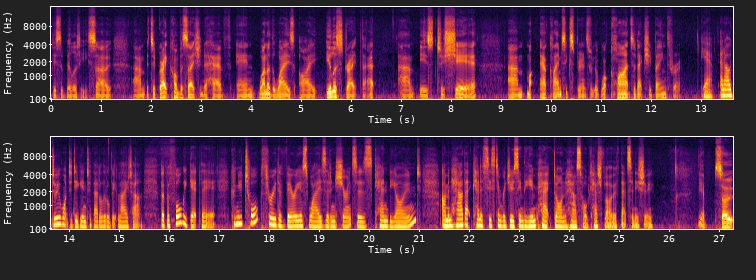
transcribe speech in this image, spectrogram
disability. So um, it's a great conversation to have, and one of the ways I illustrate that um, is to share um, my, our claims experience, what clients have actually been through. Yeah, and I do want to dig into that a little bit later. But before we get there, can you talk through the various ways that insurances can be owned um, and how that can assist in reducing the impact on household cash flow if that's an issue? Yeah, so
